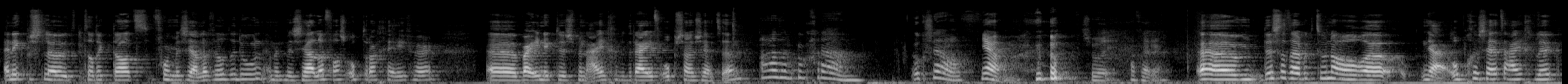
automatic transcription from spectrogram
En ik besloot dat ik dat voor mezelf wilde doen. En met mezelf als opdrachtgever. eh, waarin ik dus mijn eigen bedrijf op zou zetten. Ah, dat heb ik ook gedaan. Ook zelf. Ja. Sorry, ga verder. Ehm, dus dat heb ik toen al eh, ja, opgezet eigenlijk.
